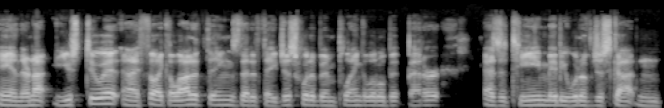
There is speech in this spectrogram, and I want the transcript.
and they're not used to it. And I feel like a lot of things that if they just would have been playing a little bit better as a team, maybe would have just gotten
